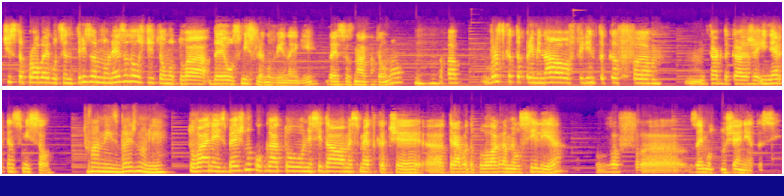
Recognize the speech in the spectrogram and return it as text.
чиста проба егоцентризъм, но не е задължително това да е осмислено винаги, да е съзнателно. Mm-hmm. Връзката преминава в един такъв, как да кажа, инертен смисъл. Това неизбежно ли е? Това е неизбежно, когато не си даваме сметка, че а, трябва да полагаме усилия в а, взаимоотношенията си.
